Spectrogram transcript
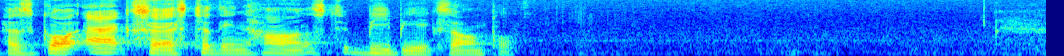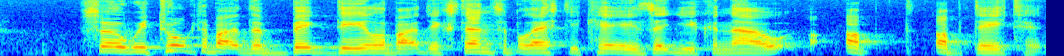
has got access to the enhanced BB example. So we talked about the big deal about the extensible SDK is that you can now up, update it.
